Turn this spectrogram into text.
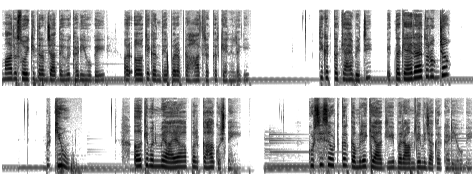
माँ रसोई की तरफ़ जाते हुए खड़ी हो गई और अ के कंधे पर अपना हाथ रखकर कहने लगी, टिकट का क्या है बेटी? इतना कह रहा है तो रुक जाओ। पर क्यों? अ के मन में आया, पर कहा कुछ नहीं। कुर्सी से उठकर कमरे के आगे बरामदे में जाकर खड़ी हो गई।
